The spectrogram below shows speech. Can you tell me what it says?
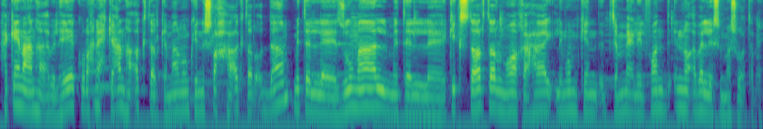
حكينا عنها قبل هيك وراح نحكي عنها أكثر كمان ممكن نشرحها أكثر قدام مثل زومال مثل Kickstarter المواقع هاي اللي ممكن تجمع لي ال fund إنه أبلش المشروع تبعي.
